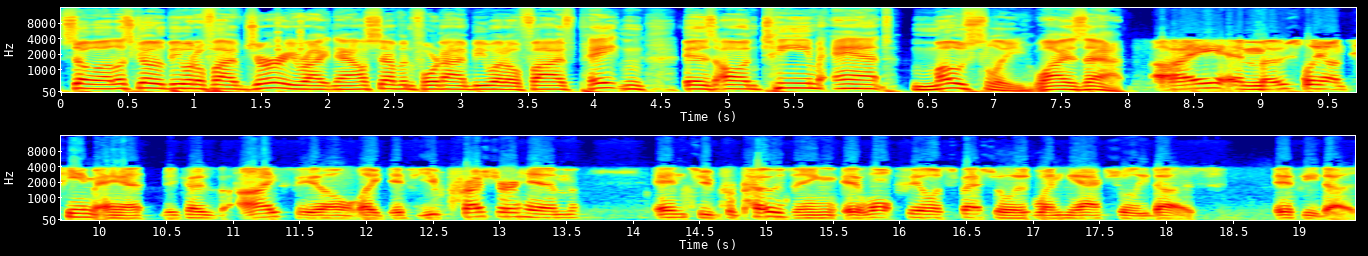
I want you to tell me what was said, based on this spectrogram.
So uh, let's go to the B105 jury right now. Seven four nine B105. Peyton is on Team Aunt mostly. Why is that? I am mostly on Team Aunt because I feel like if you pressure him into proposing, it won't feel as special when he actually does, if he does.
